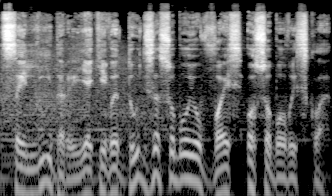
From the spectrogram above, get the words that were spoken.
це лідери, які ведуть за собою весь особовий склад.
